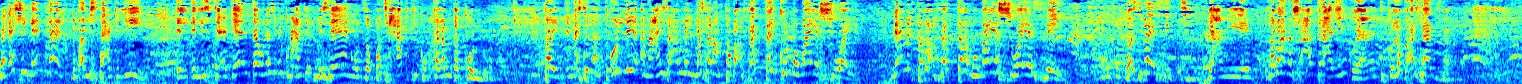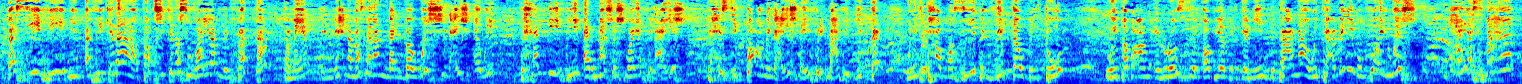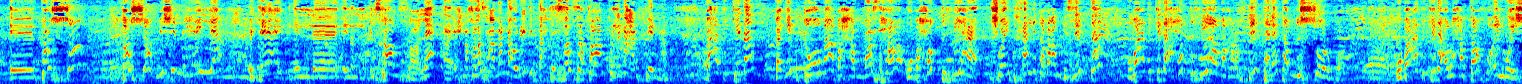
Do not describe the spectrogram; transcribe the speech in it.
بلاش إن إحنا نبقى مستعجلين. ال- الاستعجال ده ولازم يكون عندك ميزان وتظبطي حاجتك والكلام ده كله. طيب الناس اللي هتقول لي أنا عايزة أعمل مثلا طبق فتة يكون مميز شوية. نعمل طبق فتة مميز شوية إزاي؟ بص بقى يا ستي يعني طبعا أنا مش هعدل عليكم يعني أنتوا كلكم أساتذة. بس في بيبقى في كده تاتش كده صغير للفتة تمام؟ إن إحنا مثلا ما نبوش العيش قوي تخلي فيه قرمشة شوية في العيش تحسي بطعم العيش هيفرق معاكي جدا وإن أنت تحمصيه بالزبدة وبالثوم وطبعا الرز الأبيض الجميل بتاعنا وتعملي من فوق الوش حاجة اسمها آه، طشة. طشة مش اللي هي بتاعه ال- ال- الصلصة لا إحنا خلاص عملنا اوريدي بتاعت الصلصة طبعا كلنا عارفينها. بعد كده بجيب تومة بحمصها وبحط فيها شوية خل طبعا بزبدة وبعد كده أحط فيها مغرفتين ثلاثة من الشوربة. وبعد كده أروح حطها فوق الوش.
